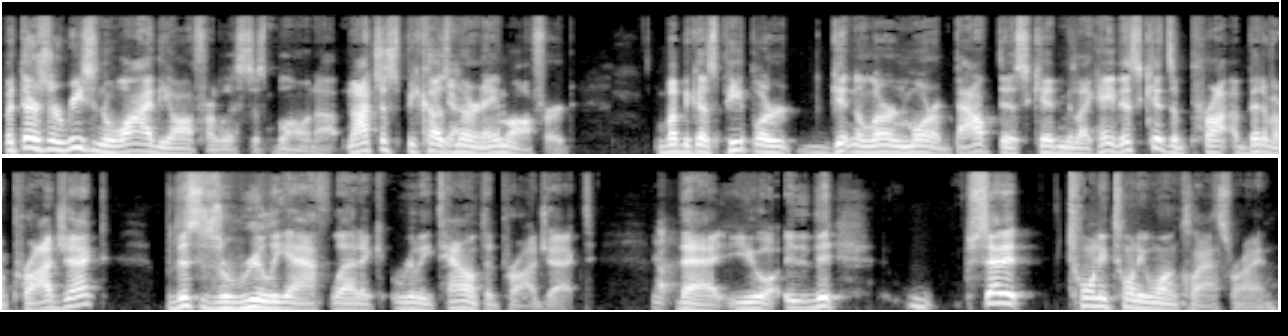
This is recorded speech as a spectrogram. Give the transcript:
but there's a reason why the offer list is blowing up not just because yep. Notre Dame offered but because people are getting to learn more about this kid and be like hey this kid's a, pro- a bit of a project but this is a really athletic really talented project yep. that you the, said it 2021 class Ryan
